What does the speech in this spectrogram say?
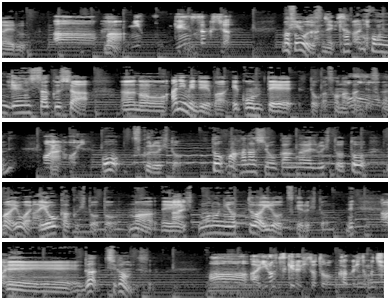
える。あー。まあ、に原作者？まあそうですね。脚本原作者、あの、アニメで言えば絵コンテとかそんな感じですかね。はい。はい。を作る人と、まあ話を考える人と、まあ要は絵を描く人と、まあ、えーはいものによっては色をつける人、ね、はいえーが違うんです。あーあ、色つける人と描く人も違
